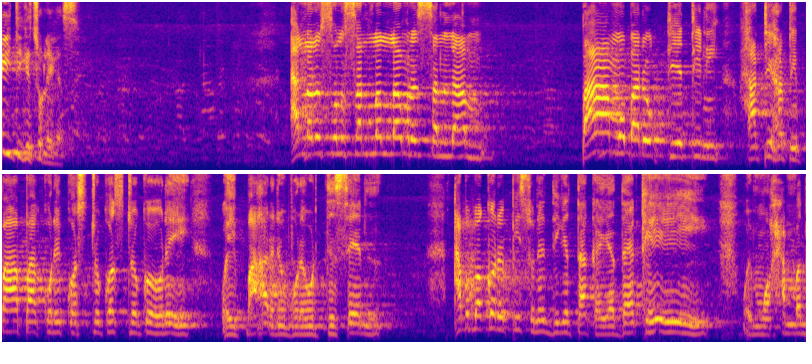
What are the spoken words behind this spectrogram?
এই দিকে চলে গেছে। আল্লাহ রসুল সাল্লাহ সাল্লাম পা মোবারক দিয়ে তিনি হাঁটি হাঁটি পা পা করে কষ্ট কষ্ট করে ওই পাহাড়ের উপরে উঠতেছেন। আবু বকর পিছনের দিকে তাকাইয়া দেখে, ওই মোহাম্মদ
